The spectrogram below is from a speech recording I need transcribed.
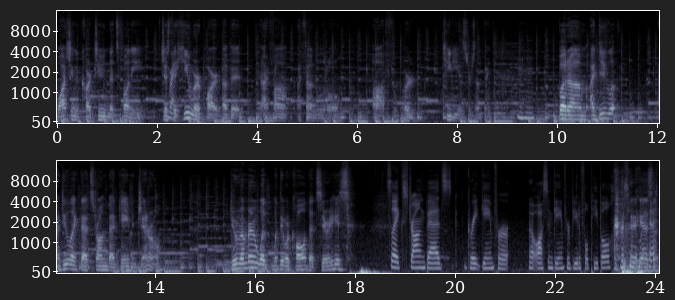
watching a cartoon that's funny, just Right. the humor part of it, I found I found a little off or tedious or something. hmm But um, I do I do like that strong bad game in general. Do you remember what what they were called that series? It's like Strong Bad's great game for an awesome game for beautiful people. something like yes,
